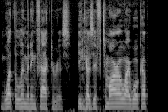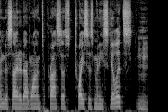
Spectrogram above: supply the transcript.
what the limiting factor is. Because if tomorrow I woke up and decided I wanted to process twice as many skillets, Mm-hmm.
